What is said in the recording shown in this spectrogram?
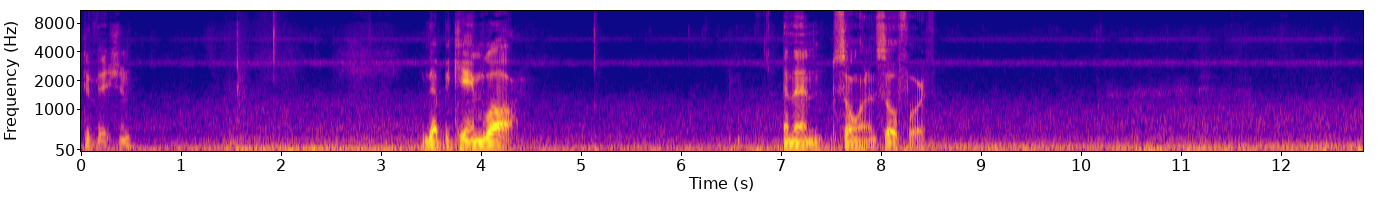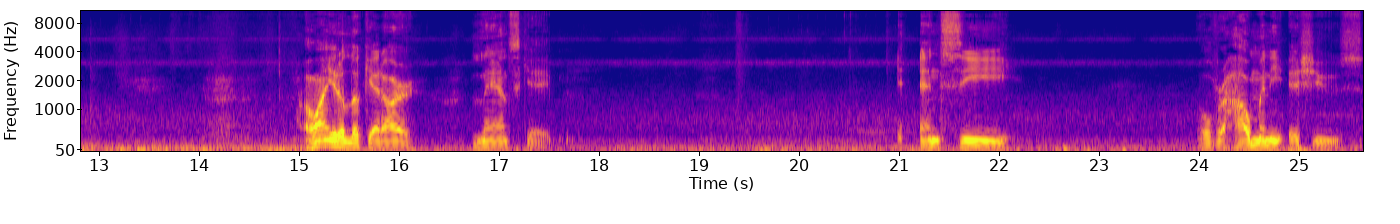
division that became law and then so on and so forth. I want you to look at our landscape and see over how many issues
